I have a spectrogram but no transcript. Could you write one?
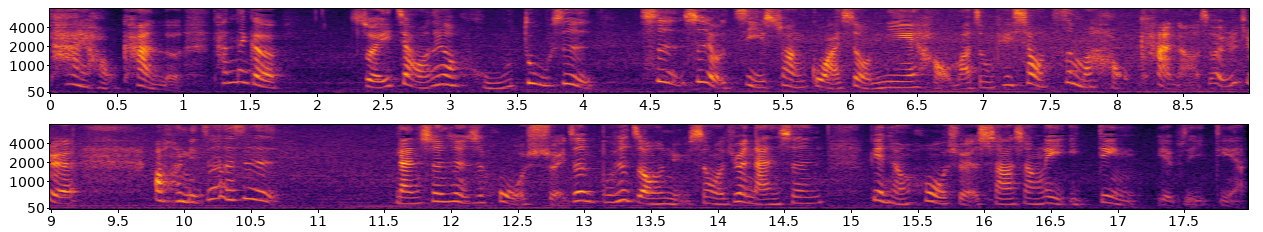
太好看了。他那个嘴角那个弧度是是是有计算过，还是有捏好吗？怎么可以笑这么好看啊？所以我就觉得，哦，你真的是。男生真的是祸水，这不是只有女生。我觉得男生变成祸水的杀伤力一定也不是一定啊，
